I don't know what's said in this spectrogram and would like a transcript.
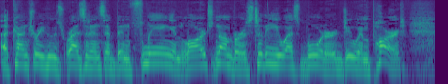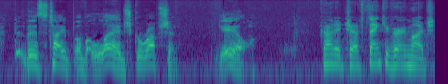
a country whose residents have been fleeing in large numbers to the U.S. border due in part to this type of alleged corruption. Gail. Got it, Jeff. Thank you very much.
